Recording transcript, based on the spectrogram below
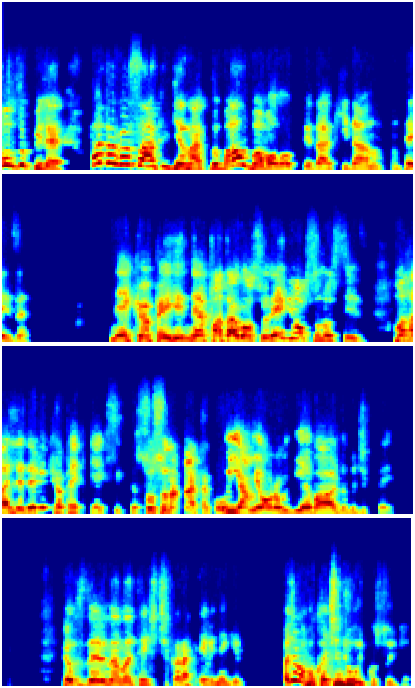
bulduk bile. Patago sarkık yanaklı bal babalok dedi Akide Hanım teyze. Ne köpeği ne patagosu ne diyorsunuz siz? Mahallede bir köpek eksikti. Susun artık uyuyamıyorum diye bağırdı Vıcık Bey. Gözlerinden ateş çıkarak evine girdi. Acaba bu kaçıncı uykusuydu?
